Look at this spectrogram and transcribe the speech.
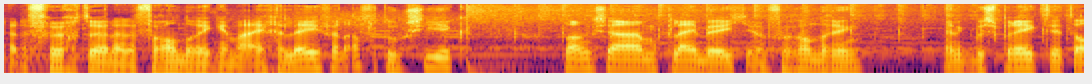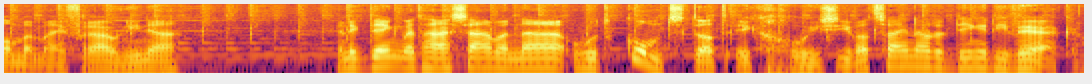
naar de vruchten, naar de verandering in mijn eigen leven. En af en toe zie ik langzaam een klein beetje een verandering. En ik bespreek dit al met mijn vrouw Nina. En ik denk met haar samen na hoe het komt dat ik groei zie. Wat zijn nou de dingen die werken?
